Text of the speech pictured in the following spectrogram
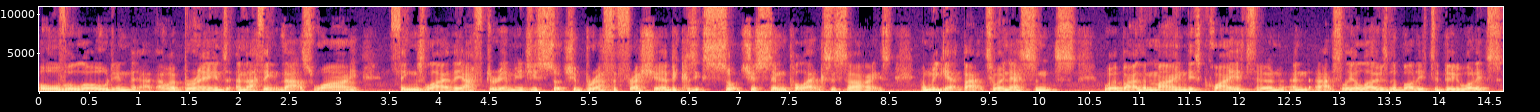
overloading our brains. And I think that's why things like the after image is such a breath of fresh air because it's such a simple exercise. And we get back to an essence whereby the mind is quieter and, and actually allows the body to do what it's,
